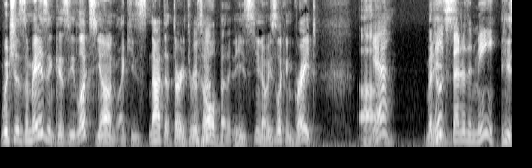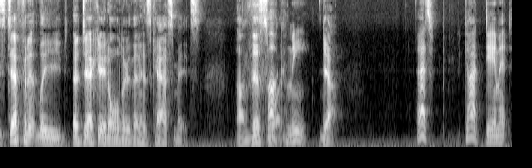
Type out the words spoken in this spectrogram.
Which is amazing because he looks young. Like he's not that 33 is uh-huh. old, but he's you know he's looking great. Um, yeah, But he looks he's better than me. he's definitely a decade older than his castmates on this Fuck one. me. Yeah. That's god damn it.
